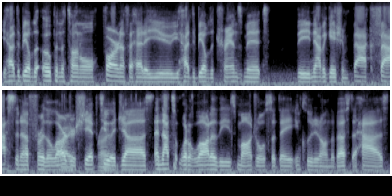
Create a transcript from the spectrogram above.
You had to be able to open the tunnel far enough ahead of you. You had to be able to transmit the navigation back fast enough for the larger right, ship right. to adjust. And that's what a lot of these modules that they included on the Vesta has.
